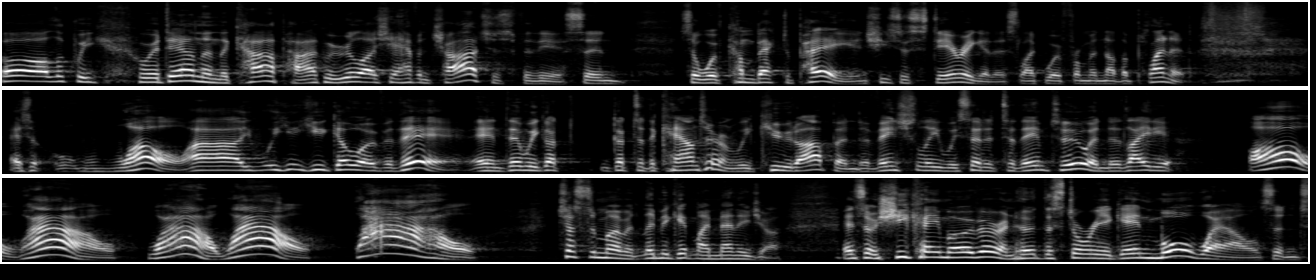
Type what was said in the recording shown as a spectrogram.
oh, look, we, we're down in the car park. We realize you haven't charged us for this. And so we've come back to pay. And she's just staring at us like we're from another planet. I said, wow, uh, you, you, go over there. And then we got, got to the counter and we queued up, and eventually we said it to them too. And the lady, oh, wow, wow, wow, wow just a moment, let me get my manager. And so she came over and heard the story again, more wows. And,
